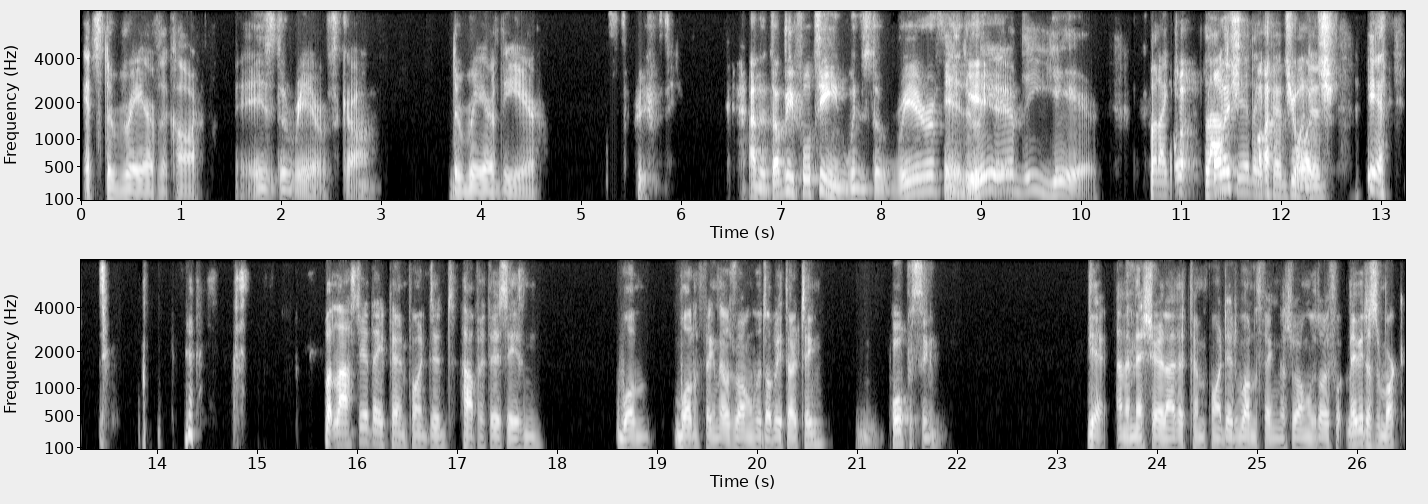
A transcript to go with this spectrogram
it's the rear of the car, It is the rear of the car, the rear of the year. The of the- and the W fourteen wins the rear of the the year. rear of the year. But like Pol- last year they pinpointed George. But last year they pinpointed halfway through the season one one thing that was wrong with W thirteen. Porpoising. Yeah, and then this year now they've pinpointed one thing that's wrong with Oil. Maybe it doesn't work.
